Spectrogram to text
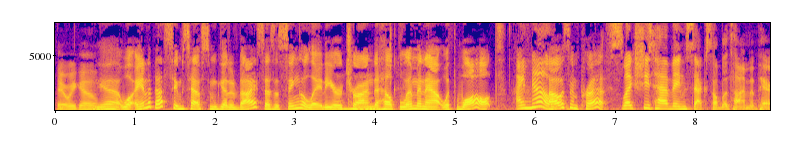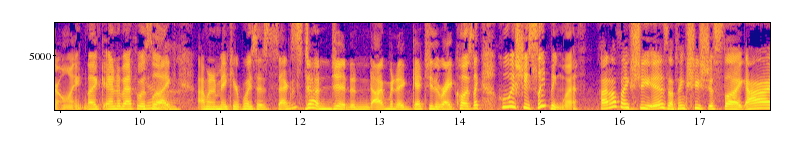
there we go. Yeah. Well, Annabeth seems to have some good advice as a single lady or mm-hmm. trying to help Lemon out with Walt. I know. I was impressed. like she's having sex all the time apparently like annabeth was Yeah. like i'm gonna make your place a sex dungeon and i'm gonna get you the right clothes like who is she sleeping with I don't think she is. I think she's just like, I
